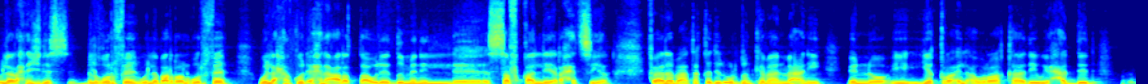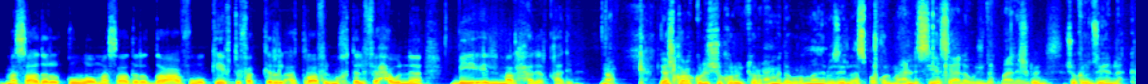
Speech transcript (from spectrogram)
ولا رح نجلس بالغرفة ولا برا الغرفة ولا حنكون إحنا على الطاولة ضمن الصفقة اللي رح تصير. فأنا بعتقد الأردن كمان معني أنه يقرأ الأوراق هذه ويحدد مصادر القوة ومصادر الضعف وكيف تفكر الأطراف المختلفة حولنا بالمرحلة القادمة. نعم. أشكرك كل الشكر دكتور محمد أبو رمان الوزير الأسبق والمحلل السياسي على وجودك معنا شكرا. شكرا جزيلا لك.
